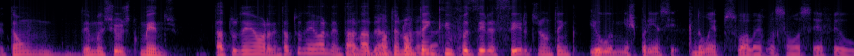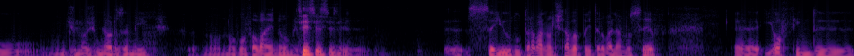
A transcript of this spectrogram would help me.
então dê-me os seus documentos Está tudo em ordem, está tudo em ordem, está a andar de moto, não tem andar, que fazer acertos, não tem que... Eu, a minha experiência, que não é pessoal em relação ao CEF, é o, um dos meus melhores amigos, não, não vou falar em nomes, sim, sim, sim, sim. Uh, saiu do trabalho onde estava para ir trabalhar no CEF uh, e ao fim de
